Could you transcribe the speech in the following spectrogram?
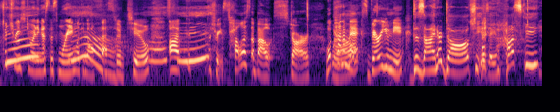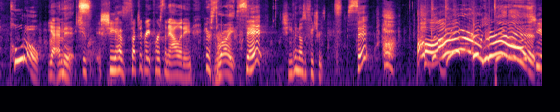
Patrice joining us this morning, looking all festive too. Oh, Uh. Patrice, tell us about Star. What kind of mix? Very unique. Designer dog. She is a husky poodle Yeah, and mix. she's she has such a great personality. Here, Star. Right. Sit. She even knows a few treats. Sit. oh, Hi, good girl, you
